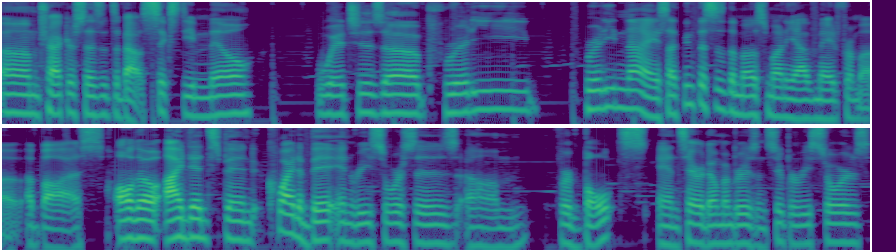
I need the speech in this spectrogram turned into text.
um, tracker says it's about 60 mil, which is a pretty, pretty nice. I think this is the most money I've made from a, a boss. Although I did spend quite a bit in resources um, for bolts and Saradomin brews and super restores.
